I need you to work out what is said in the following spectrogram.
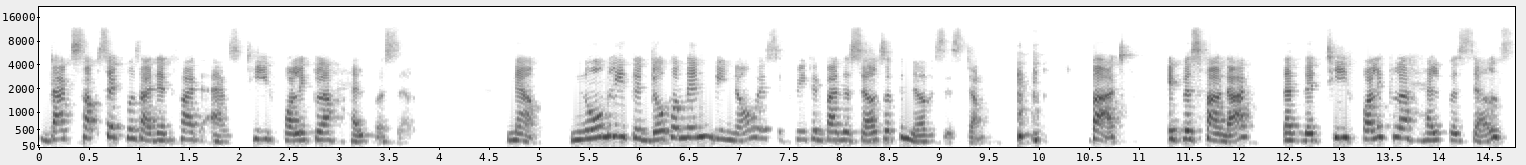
that subset was identified as T follicular helper cell. Now, normally the dopamine we know is secreted by the cells of the nervous system. but it was found out that the T follicular helper cells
